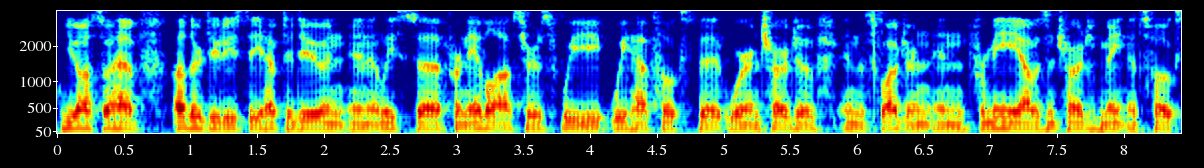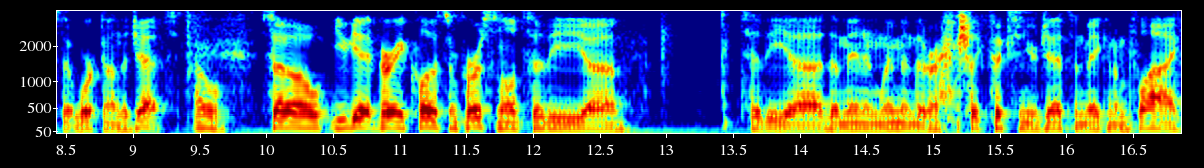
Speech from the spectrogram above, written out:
you also have other duties that you have to do. And, and at least uh, for naval officers, we we have folks that we're in charge of in the squadron. And for me, I was in charge of maintenance folks that worked on the jets. Oh. So you get very close and personal to the uh, to the uh, the men and women that are actually fixing your jets and making them fly.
